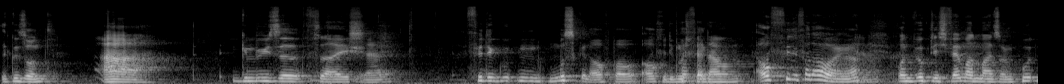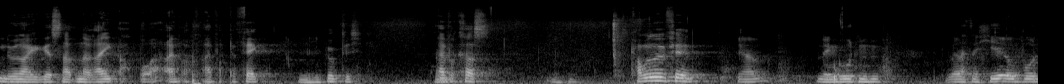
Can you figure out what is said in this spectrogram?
Gesund. Ah, Gemüse, Fleisch. ja. Für den guten Muskelaufbau. Auch Für die gute. Verdauung. Auch für die Verdauung, ja? Ja. Und wirklich, wenn man mal so einen guten Döner gegessen hat und da rein, ach boah, einfach, einfach perfekt. Mhm. Wirklich. Einfach krass. Kann man nur empfehlen. Ja, den guten, war das nicht hier irgendwo,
